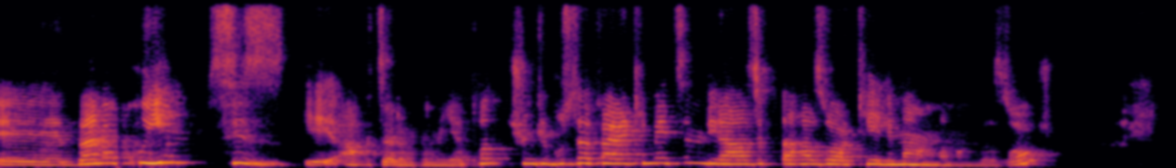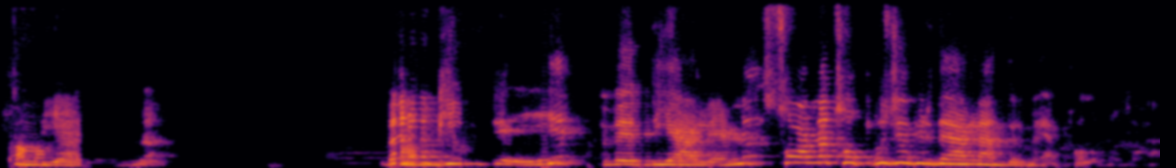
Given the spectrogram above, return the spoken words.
e, ben okuyayım siz e, aktarımını yapın. Çünkü bu seferki metin birazcık daha zor kelime anlamında zor Tamam. diğerlerinde. Ben Tamam. okuyayım şeyi ve diğerlerini sonra topluca bir değerlendirme yapalım o zaman.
